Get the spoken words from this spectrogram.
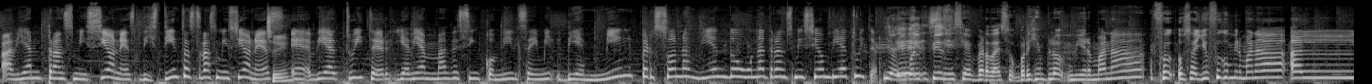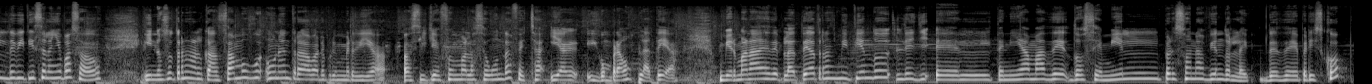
habían transmisiones, distintas transmisiones Sí. eh, vía Twitter y había más de 5.000, 6.000, 10.000 personas viendo una transmisión vía Twitter. Igual Eh, sí, sí, es verdad eso. Por ejemplo, mi hermana, fue, o sea, yo fui con mi hermana al de BTS el año pasado y nosotros no alcanzamos una entrada para el primer día, así que fuimos a la segunda fecha y, a- y compramos platea. Mi hermana desde platea transmitiendo le el- tenía más de 12.000 personas viendo el live desde Periscope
